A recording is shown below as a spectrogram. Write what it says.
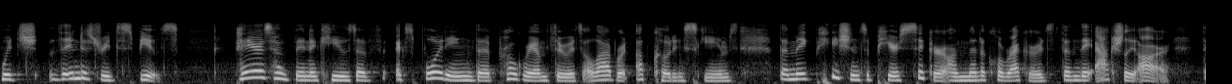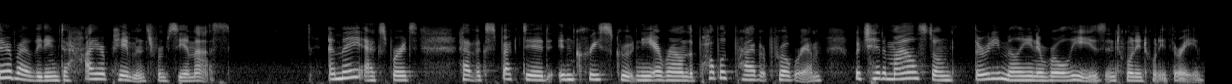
which the industry disputes. Payers have been accused of exploiting the program through its elaborate upcoding schemes that make patients appear sicker on medical records than they actually are, thereby leading to higher payments from CMS. MA experts have expected increased scrutiny around the public private program, which hit a milestone 30 million enrollees in 2023.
